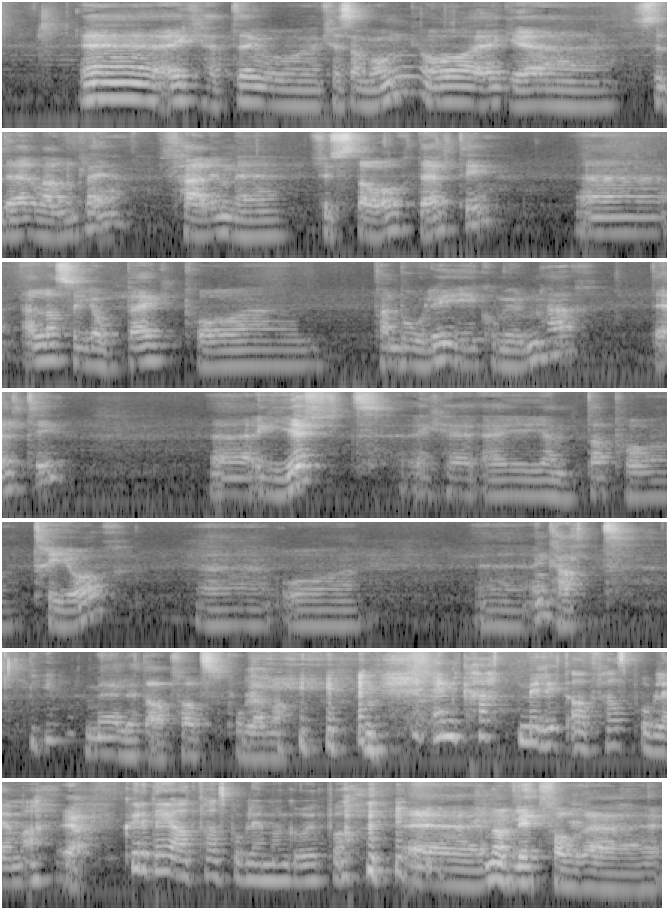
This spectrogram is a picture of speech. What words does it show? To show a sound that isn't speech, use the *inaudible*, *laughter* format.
Eh, jeg heter jo Kristian Wong, og jeg studerer vernepleie. Ferdig med første år deltid. Eh, ellers så jobber jeg på, på en bolig i kommunen her, deltid. Eh, jeg er gift. Jeg har ei jente på tre år. Og en katt *laughs* med litt atferdsproblemer. *laughs* en katt med litt atferdsproblemer. Ja. Hva er det de atferdsproblemene går ut på? *laughs* eh, nok litt for, eh,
